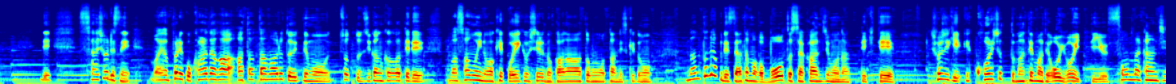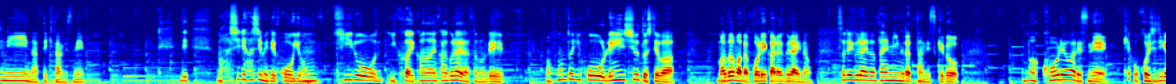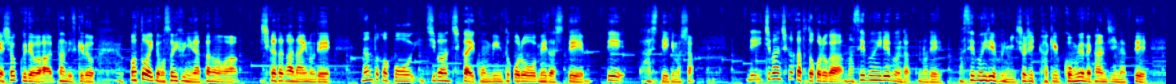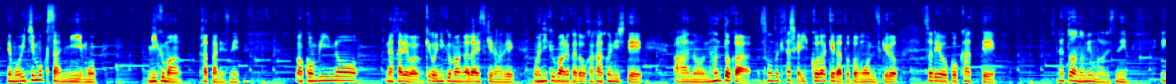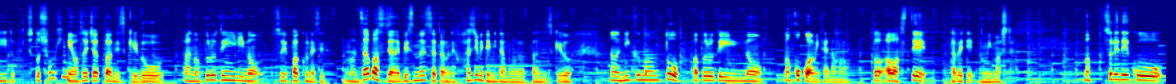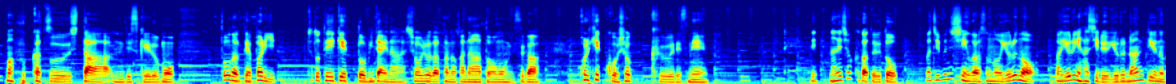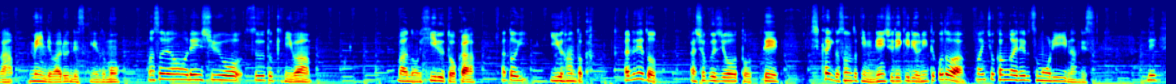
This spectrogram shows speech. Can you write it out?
で、最初ですね、まあ、やっぱりこう体が温まるといっても、ちょっと時間かかってて、まあ、寒いのは結構影響してるのかなと思ったんですけども、なんとなくですね、頭がぼーっとした感じもなってきて、正直、え、これちょっと待て待て、おいおいっていう、そんな感じになってきたんですね。で、まあ、走り始めてこう4キロ行くか行かないかぐらいだったので、まあ、本当にこう練習としては、まだまだこれからぐらいの、それぐらいのタイミングだったんですけど、まあこれはですね、結構個人的にはショックではあったんですけど、まあとはいってもそういう風になったのは仕方がないので、なんとかこう一番近いコンビニのところを目指して、で、走っていきました。で、一番近かったところが、まあ、セブンイレブンだったので、まあ、セブンイレブンに正直駆け込むような感じになって、でも一目散にもう肉まん買ったんですね。まあ、コンビニの中では結構肉まんが大好きなので、もう肉まんあるかどうか確認して、あの、なんとか、その時確か1個だけだったと思うんですけど、それをこう買って、あとは飲み物ですね。えっ、ー、と、ちょっと商品名忘れちゃったんですけど、あの、プロテイン入りのそういうパックのやつです。まあ、ザバスじゃない別のやつだったので、初めて見たものだったんですけど、な肉まんと、まあ、プロテイン入りの、まあ、ココアみたいなものと合わせて食べて飲みました。まあ、それでこう、まあ、復活したんですけれども、どうなるとやっぱり、ちょっと低血糖みたいな症状だったのかなとは思うんですが、これ結構ショックですね。で、なんでショックかというと、まあ、自分自身はその夜の、まあ、夜に走る夜なんていうのがメインではあるんですけれども、まあ、それの練習をするときには、まあ、あの昼とか、あと夕飯とか、ある程度食事をとって、しっかりとその時に練習できるようにってことは、まあ、一応考えてるつもりなんです。で、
